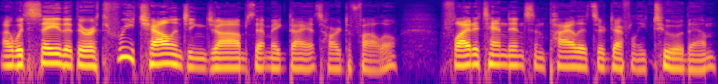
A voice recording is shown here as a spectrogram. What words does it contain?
I would say that there are three challenging jobs that make diets hard to follow. Flight attendants and pilots are definitely two of them.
